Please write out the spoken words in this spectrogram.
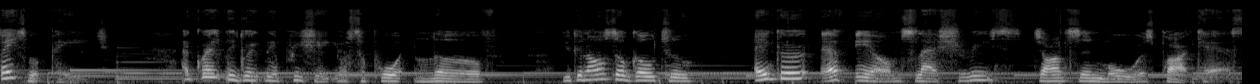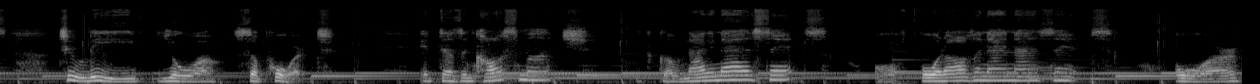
Facebook page. I greatly, greatly appreciate your support and love. You can also go to Anchor FM slash Sharice Johnson Moore's podcast to leave your support. It doesn't cost much. It could go 99 cents or $4.99 or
